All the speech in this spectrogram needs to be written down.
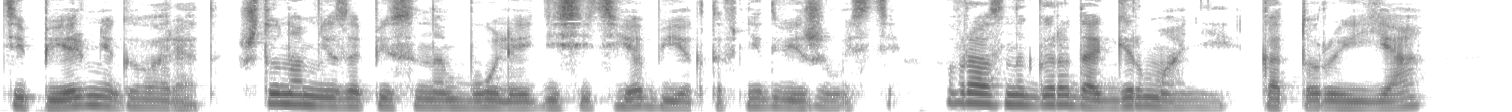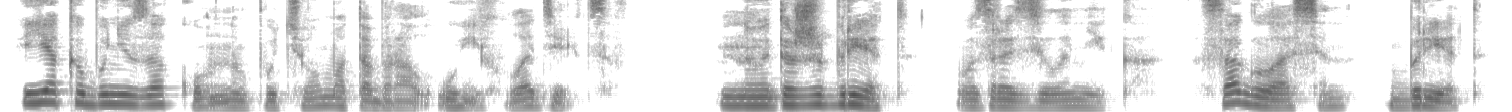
Теперь мне говорят, что на мне записано более десяти объектов недвижимости в разных городах Германии, которые я якобы незаконным путем отобрал у их владельцев. «Но это же бред», — возразила Ника. «Согласен, бред.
